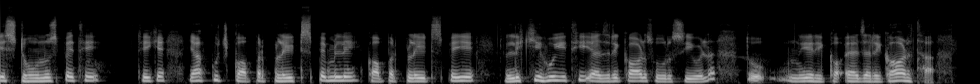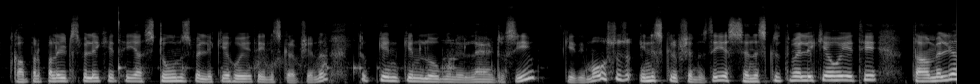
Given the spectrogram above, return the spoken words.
ये स्टोन्स पे थे। ठीक है यहाँ कुछ कॉपर प्लेट्स पे मिले कॉपर प्लेट्स पे ये लिखी हुई थी एज रिकॉर्ड सो रिसीव्ड तो ये एज अ रिकॉर्ड था कॉपर प्लेट्स पे लिखे थे या स्टोन्स पे लिखे हुए थे इंस्क्रिप्शन तो किन किन लोगों ने लैंड रिसीव की थी? मोस्ट जो इंस्क्रिप्शन थे, ये संस्कृत में लिखे हुए थे, तमिल या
